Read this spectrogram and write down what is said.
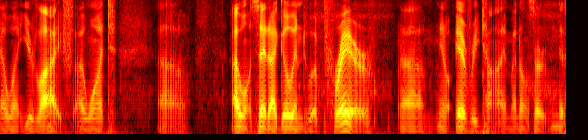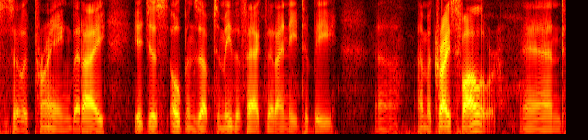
I want your life. I want, uh, I won't say that I go into a prayer, uh, you know, every time. I don't start necessarily praying, but I, it just opens up to me the fact that I need to be, uh, I'm a Christ follower, and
